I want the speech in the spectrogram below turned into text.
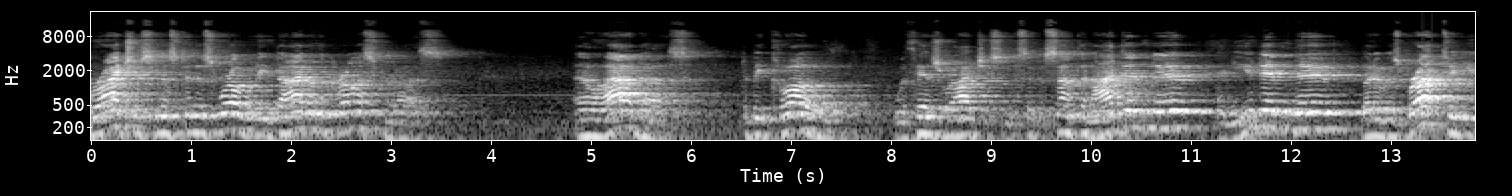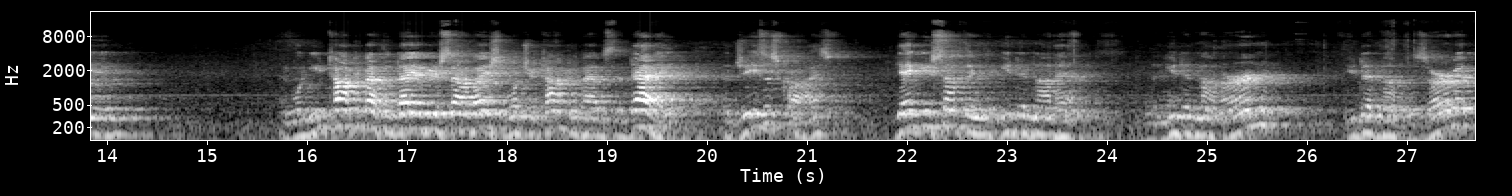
righteousness to this world when he died on the cross for us and allowed us to be clothed with his righteousness. It was something I didn't do and you didn't do, but it was brought to you. And when you talk about the day of your salvation, what you're talking about is the day that Jesus Christ gave you something that you did not have, that you did not earn, you did not deserve it.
